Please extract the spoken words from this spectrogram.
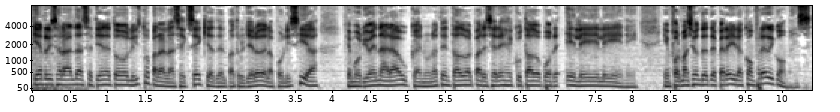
Y en Risaralda se tiene todo listo para las exequias del patrullero de la policía que murió en Arauca en un atentado al parecer ejecutado por el ELN. Información desde Pereira con Freddy Gómez.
